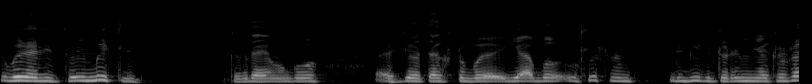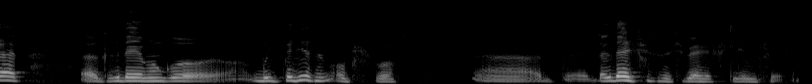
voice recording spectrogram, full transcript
выразить свои мысли, когда я могу э, сделать так, чтобы я был услышанным людьми, которые меня окружают, э, когда я могу быть полезным обществу, тогда я чувствую себя счастливым человеком.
